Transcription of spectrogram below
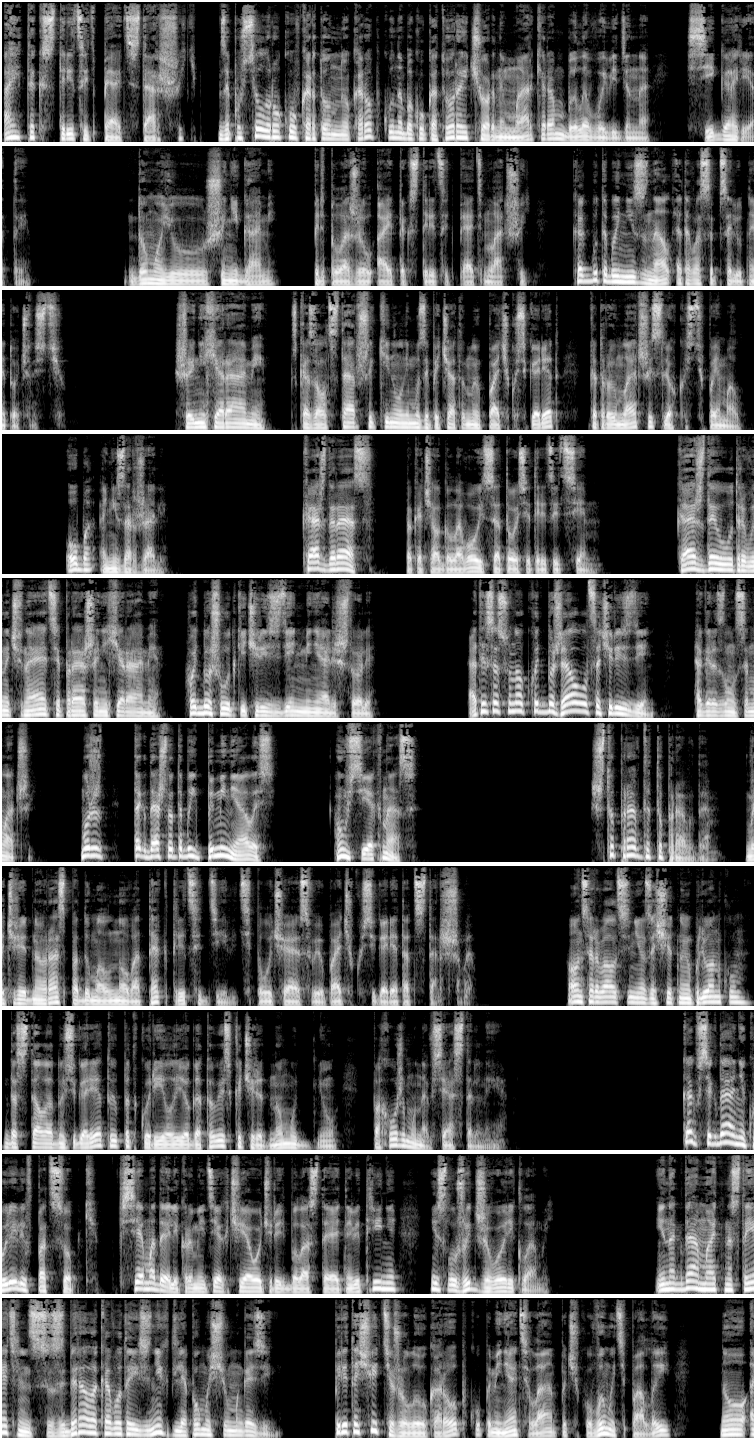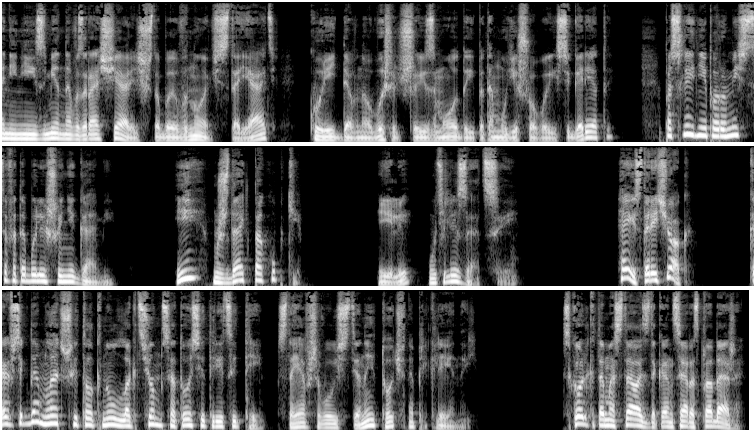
Айтекс-35 старший запустил руку в картонную коробку, на боку которой черным маркером было выведено «Сигареты». «Думаю, шинигами», — предположил Айтекс-35-младший, как будто бы не знал этого с абсолютной точностью. «Шинихерами», — сказал старший, кинул ему запечатанную пачку сигарет, которую младший с легкостью поймал. Оба они заржали. «Каждый раз», — покачал головой Сатоси-37. «Каждое утро вы начинаете про шинихерами. Хоть бы шутки через день меняли, что ли. А ты, сосунок, хоть бы жаловался через день, огрызнулся младший. Может, тогда что-то бы и поменялось. У всех нас. Что правда, то правда. В очередной раз подумал Новотек-39, получая свою пачку сигарет от старшего. Он сорвал с нее защитную пленку, достал одну сигарету и подкурил ее, готовясь к очередному дню, похожему на все остальные. Как всегда, они курили в подсобке. Все модели, кроме тех, чья очередь была стоять на витрине и служить живой рекламой. Иногда мать-настоятельница забирала кого-то из них для помощи в магазине. Перетащить тяжелую коробку, поменять лампочку, вымыть полы, но они неизменно возвращались, чтобы вновь стоять, курить давно вышедшие из моды и потому дешевые сигареты. Последние пару месяцев это были шинигами. И ждать покупки. Или утилизации. «Эй, старичок!» Как всегда, младший толкнул локтем Сатоси-33, стоявшего у стены, точно приклеенной. «Сколько там осталось до конца распродажи?»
